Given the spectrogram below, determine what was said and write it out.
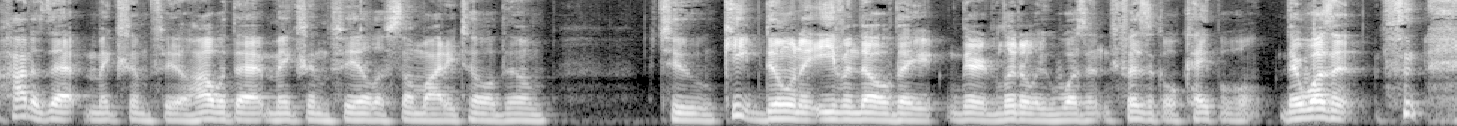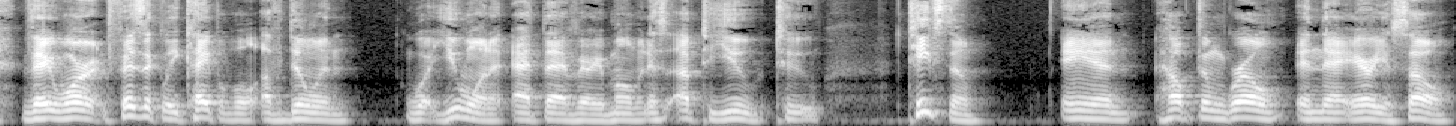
how does that make them feel? How would that make them feel if somebody told them to keep doing it even though they there literally wasn't physical capable. There wasn't they weren't physically capable of doing what you wanted at that very moment. It's up to you to teach them and help them grow in that area so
